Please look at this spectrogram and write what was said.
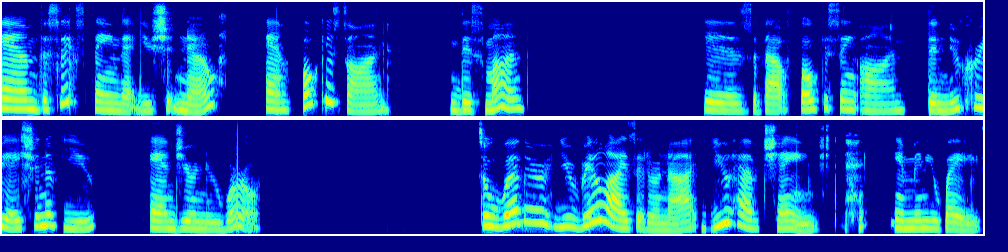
And the sixth thing that you should know and focus on this month is about focusing on the new creation of you and your new world. So, whether you realize it or not, you have changed in many ways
